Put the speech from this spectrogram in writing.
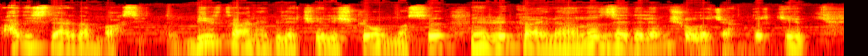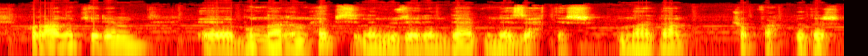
hadislerden bahsettim. Bir tane bile çelişki olması öneri kaynağını zedelemiş olacaktır ki Kur'an-ı Kerim e, bunların hepsinin üzerinde münezzehtir. Bunlardan çok farklıdır.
